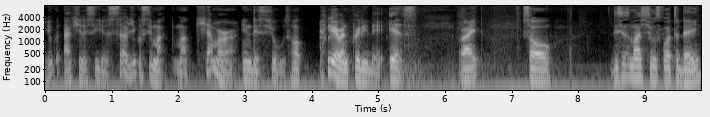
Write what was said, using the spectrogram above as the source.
You could actually see yourself. You could see my my camera in these shoes how clear and pretty they is right? So this is my shoes for today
